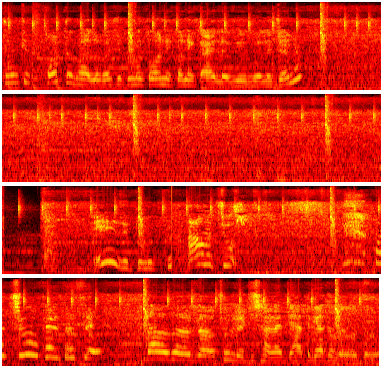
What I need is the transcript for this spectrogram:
তোমাকে কত ভালোবাসে, তোমাকে অনেক অনেক আই লাভ ইউ বলে, জানো? এই যে তুমি আমার চুল আমার চুল খাইতেছে দাও দাও দাও চুল একটু সারা দিয়ে হাতে ব্যথা পাবো তুমি।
